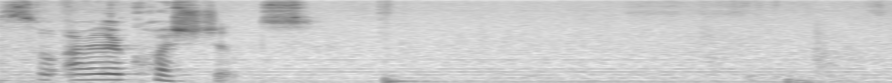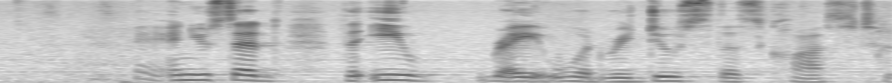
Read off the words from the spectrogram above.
So are there questions? Okay, and you said the E-rate would reduce this cost to,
